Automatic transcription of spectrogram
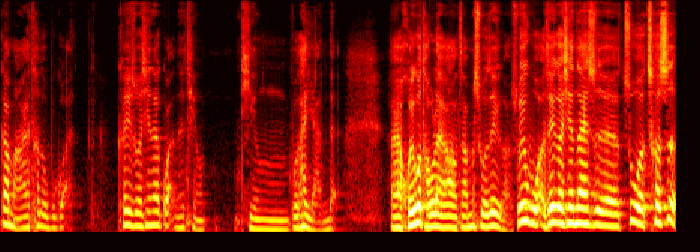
干嘛呀，他都不管。可以说现在管的挺挺不太严的。哎，回过头来啊，咱们说这个，所以我这个现在是做测试，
